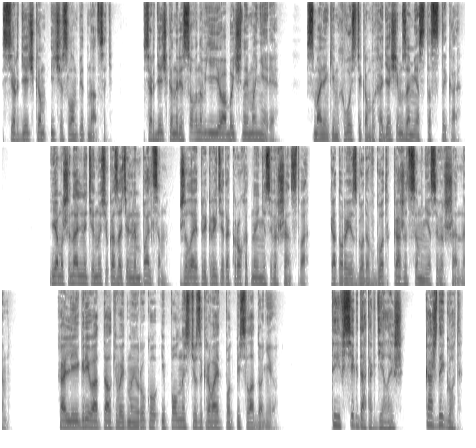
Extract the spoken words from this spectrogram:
сердечком и числом 15. Сердечко нарисовано в ее обычной манере, с маленьким хвостиком, выходящим за место стыка. Я машинально тянусь указательным пальцем, желая прикрыть это крохотное несовершенство, которое из года в год кажется мне совершенным. Халли игриво отталкивает мою руку и полностью закрывает подпись ладонью. «Ты всегда так делаешь. Каждый год.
